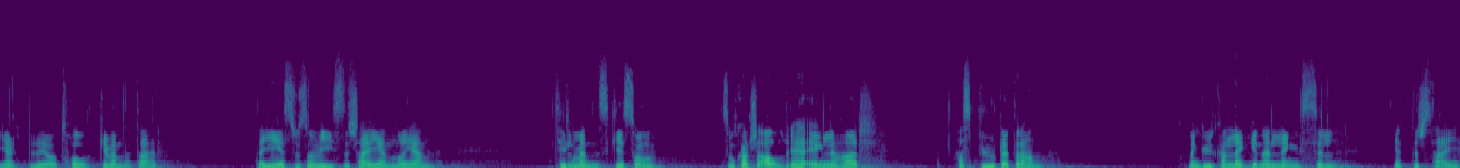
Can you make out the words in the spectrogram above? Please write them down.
hjelpe dem å tolke hvem dette er. Det er Jesus som viser seg igjen og igjen til mennesker som, som kanskje aldri egentlig har, har, spurt etter ham, Men Gud kan legge den lengsel etter seg.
